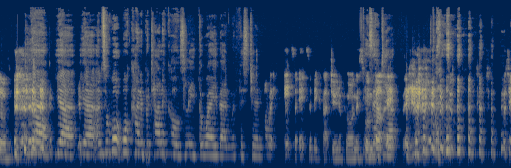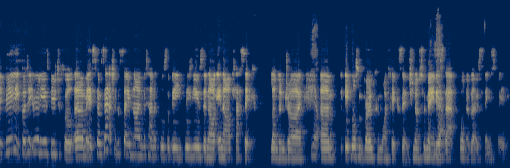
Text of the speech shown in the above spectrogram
yeah, yeah, yeah. And so, what what kind of botanicals lead the way then with this gin? Oh, it, it's a, it's a big fat juniper on this Is one, it? but Yeah. it, but it really but it really is beautiful. Um, it's so it's actually the same nine botanicals that we we've used in our in our classic London Dry. Yeah. Um, it wasn't broken. Why fix it? Do you know what I mean? Yeah. Is that one of those things really?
